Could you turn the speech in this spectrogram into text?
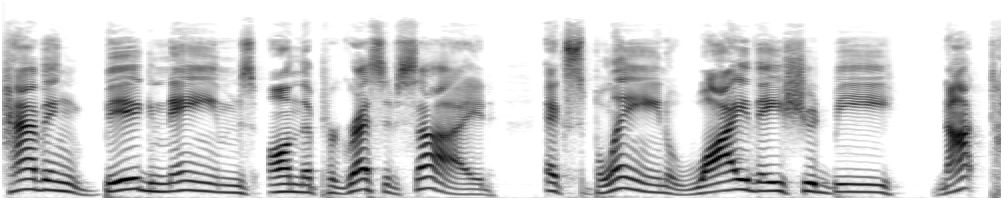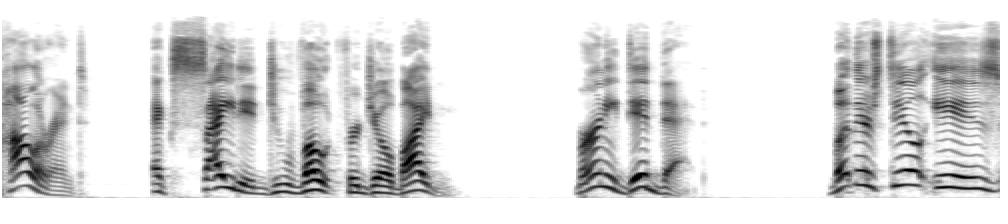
having big names on the progressive side explain why they should be not tolerant, excited to vote for Joe Biden. Bernie did that. But there still is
